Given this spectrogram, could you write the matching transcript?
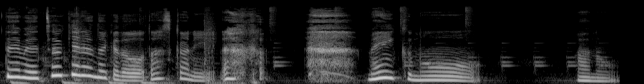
ってめっちゃウケるんだけど。確かになんかメイクも、あの、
